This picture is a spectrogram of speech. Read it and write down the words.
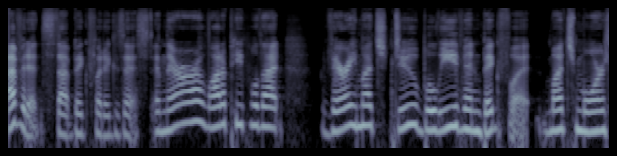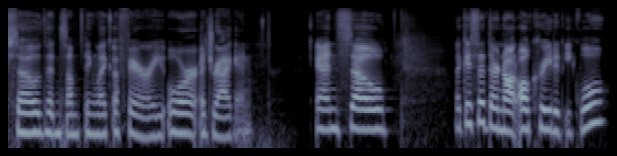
evidence that Bigfoot exists. And there are a lot of people that very much do believe in Bigfoot, much more so than something like a fairy or a dragon. And so, like I said, they're not all created equal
